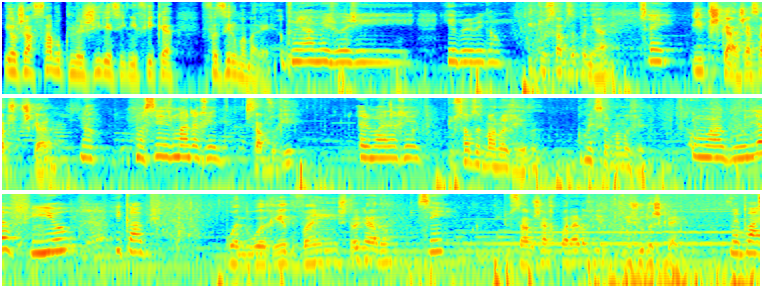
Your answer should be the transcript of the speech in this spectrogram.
Ele já sabe o que na gíria significa fazer uma maré. Apanhar mesmo e ir para bicão. E tu sabes apanhar? Sei. E pescar? Já sabes pescar? Não, mas sei armar a rede. Sabes o quê? Armar a rede. Tu sabes armar uma rede? Como é que se arma uma rede? Uma agulha, fio e cabos. Quando a rede vem estragada. Sim. Tu sabes já reparar a rede e ajudas quem? Meu pai.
